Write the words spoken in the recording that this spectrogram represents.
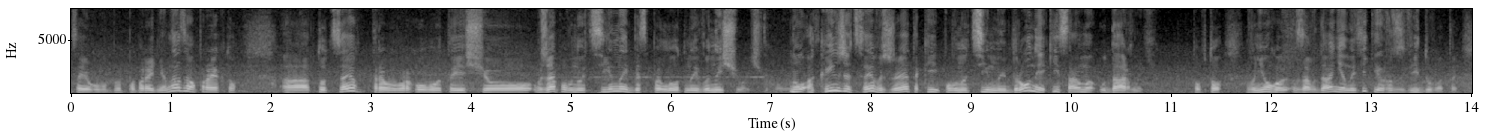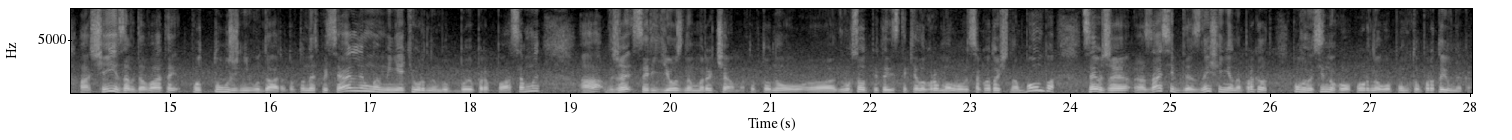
це його попередня назва проєкту, а, то це треба враховувати, що вже повноцінний безпілотний винищувач. Ну а Кинже це вже такий повноцінний дрон, який саме ударний. Тобто в нього завдання не тільки розвідувати, а ще й завдавати потужні удари, тобто не спеціальними мініатюрними боєприпасами, а вже серйозними речами. Тобто, ну 250 кілограмова високоточна бомба це вже е, засіб для знищення, наприклад, повноцінного опорного пункту противника.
